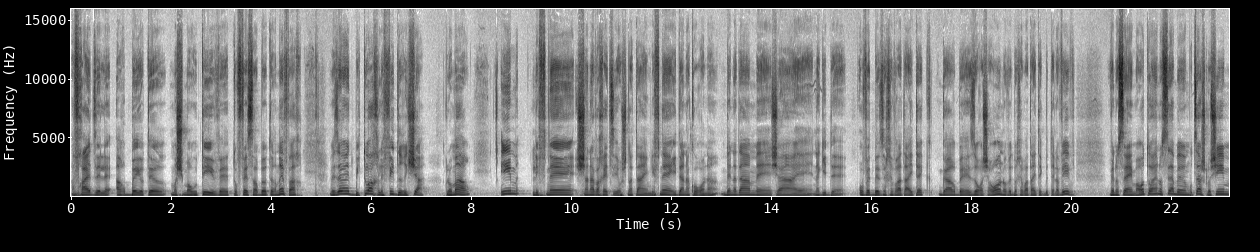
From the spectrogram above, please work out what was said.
הפכה את זה להרבה יותר משמעותי ותופס הרבה יותר נפח, וזה באמת ביטוח לפי דרישה. כלומר, אם לפני שנה וחצי או שנתיים, לפני עידן הקורונה, בן אדם אה, שהיה, אה, נגיד, אה, עובד באיזה חברת הייטק, גר באזור השרון, עובד בחברת הייטק בתל אביב, ונוסע עם האוטו, היה נוסע בממוצע 30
